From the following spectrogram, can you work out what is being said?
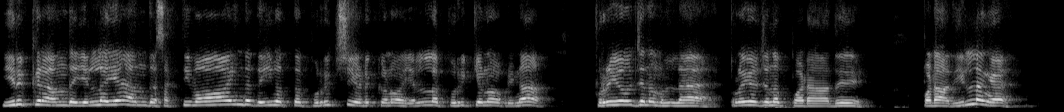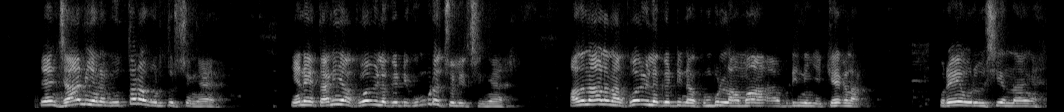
இருக்கிற அந்த எல்லைய அந்த சக்தி வாய்ந்த தெய்வத்தை புரிச்சு எடுக்கணும் எல்லை புரிக்கணும் அப்படின்னா பிரயோஜனம் இல்லை பிரயோஜனப்படாது. படாது. இல்லைங்க. என் ஜாமி எனக்கு உத்தரவு கொடுத்துருச்சுங்க. என்னை தனியாக கோவிலை கட்டி கும்பிட சொல்லிடுச்சுங்க அதனால நான் கோவிலை கட்டி நான் கும்பிடலாமா அப்படின்னு நீங்கள் கேட்கலாம். ஒரே ஒரு விஷயம் தாங்க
